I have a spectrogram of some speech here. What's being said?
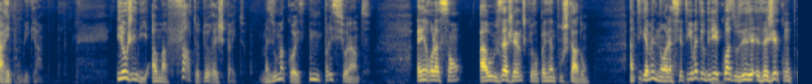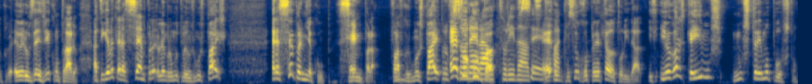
a República. E hoje em dia há uma falta de respeito, mas uma coisa impressionante em relação aos agentes que representam o Estado. Antigamente não era assim. Antigamente eu diria quase o exagero, cont- era o exagero contrário. Antigamente era sempre, eu lembro muito bem dos meus pais, era sempre a minha culpa. Sempre. Falava com os meus pais, O é a tua professor era a autoridade, É, o professor representava a autoridade. E, e agora caímos no extremo oposto.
